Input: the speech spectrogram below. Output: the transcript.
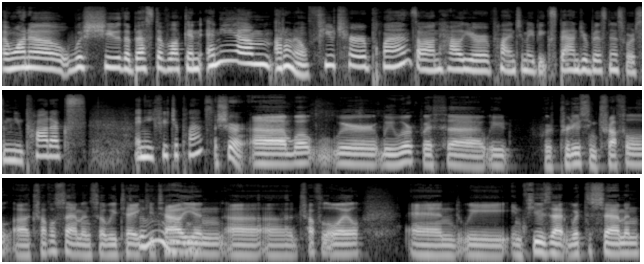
I want to wish you the best of luck and any, um, I don't know, future plans on how you're planning to maybe expand your business or some new products. Any future plans? Sure. Uh, well, we're we work with uh, we we're producing truffle uh, truffle salmon. So we take Italian uh, uh, truffle oil and we infuse that with the salmon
